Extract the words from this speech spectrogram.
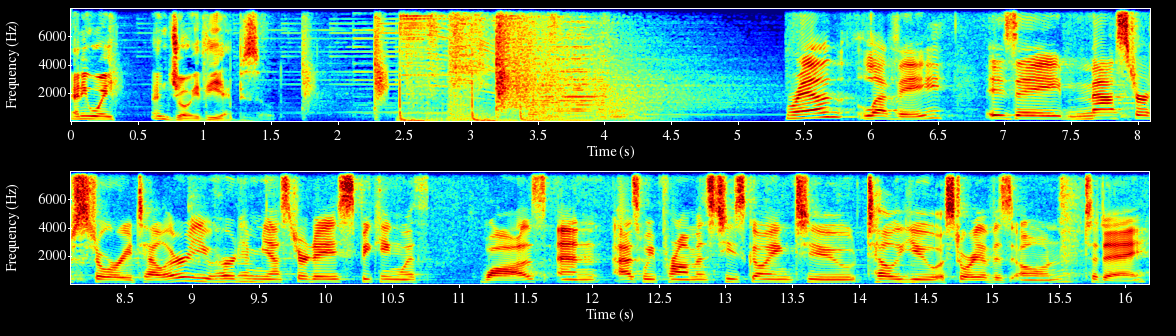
Anyway, enjoy the episode. Ran Levi is a master storyteller. You heard him yesterday speaking with Woz, and as we promised, he's going to tell you a story of his own today.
